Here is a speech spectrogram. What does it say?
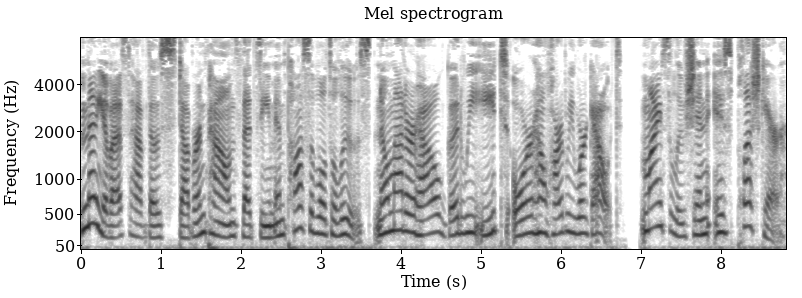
Many of us have those stubborn pounds that seem impossible to lose, no matter how good we eat or how hard we work out. My solution is PlushCare.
